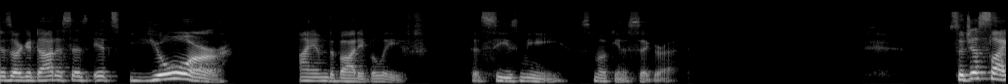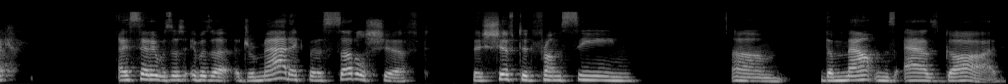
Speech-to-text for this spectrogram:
Nisargadatta says, It's your I am the body belief that sees me smoking a cigarette. So just like I said, it was a, it was a, a dramatic but a subtle shift that shifted from seeing um, the mountains as God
